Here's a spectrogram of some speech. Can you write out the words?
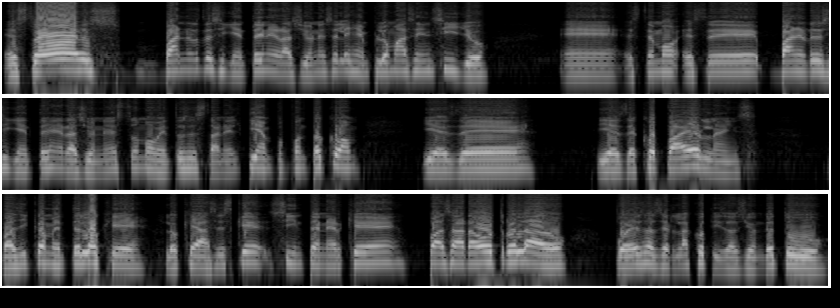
Esto es banner de siguiente generación, es el ejemplo más sencillo. Eh, este, este banner de siguiente generación en estos momentos está en el tiempo.com y es de y es de Copa Airlines. Básicamente lo que, lo que hace es que sin tener que pasar a otro lado, puedes hacer la cotización de tu,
